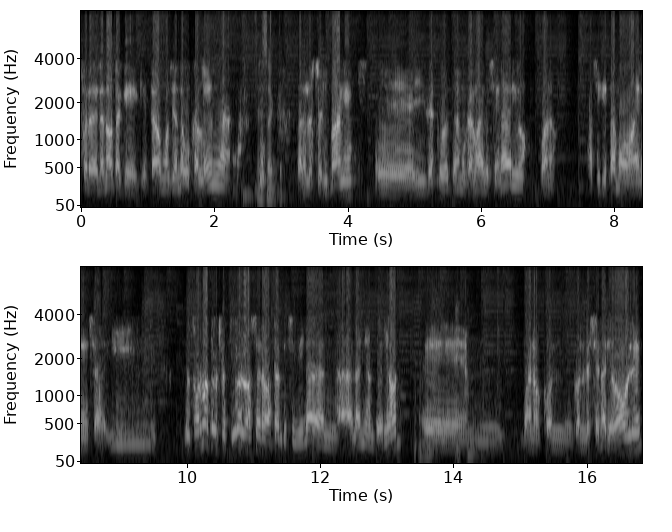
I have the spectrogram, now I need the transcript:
fuera de la nota que, estábamos yendo a buscar leña para los choripanes eh, y después tenemos que armar el escenario. Bueno, así que estamos en esa. Y el formato del festival va a ser bastante similar al, año anterior. Eh, bueno, con, con el escenario doble,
